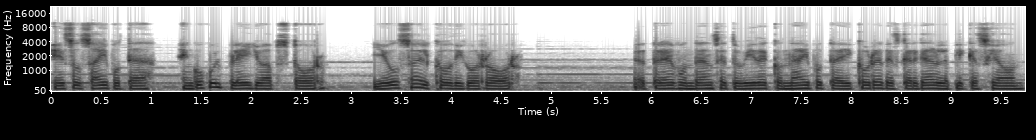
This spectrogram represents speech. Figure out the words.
Eso es iBota en Google Play o App Store y usa el código horror. Atrae abundancia a tu vida con iBota y corre a descargar la aplicación.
